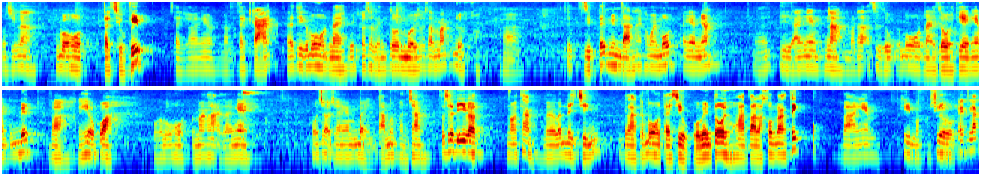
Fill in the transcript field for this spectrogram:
đó chính là cái bộ hột tài xỉu vip dành cho anh em làm tay cái. Đấy thì cái bộ hột này bên cơ sở bên tôi mới cho ra mắt được khoảng à, dịp Tết Nguyên đán 2021 anh em nhé Đấy, thì anh em nào mà đã sử dụng cái bộ hột này rồi thì anh em cũng biết và cái hiệu quả của cái bộ hột nó mang lại cho anh em hỗ trợ cho anh em 7 80 phần trăm. Tôi sẽ đi vào nói thẳng về vấn đề chính là cái bộ tài xỉu của bên tôi hoàn toàn là không tăng tích. Và anh em khi mà chưa có cách lắc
